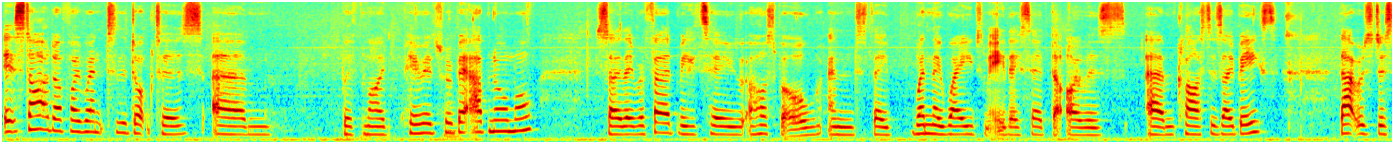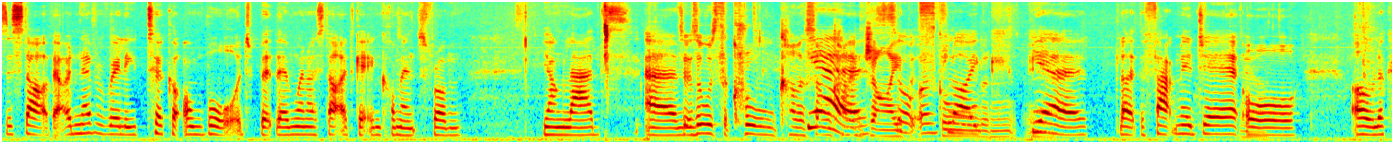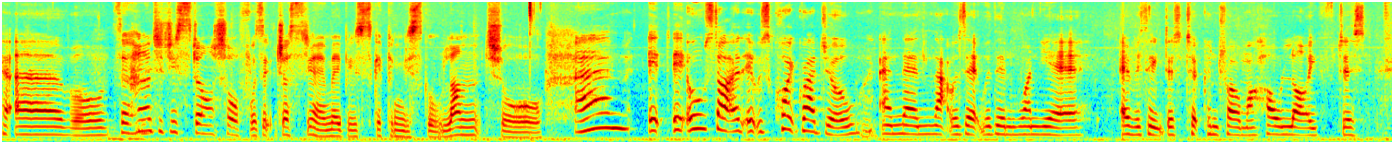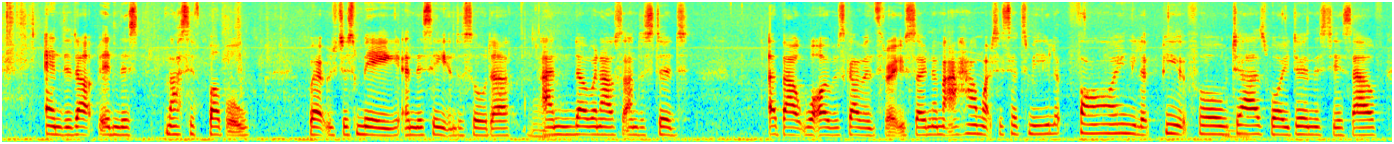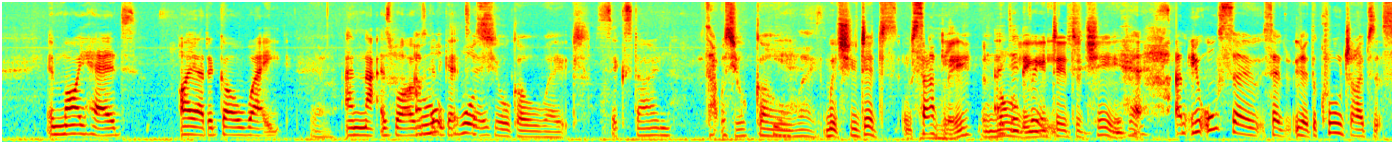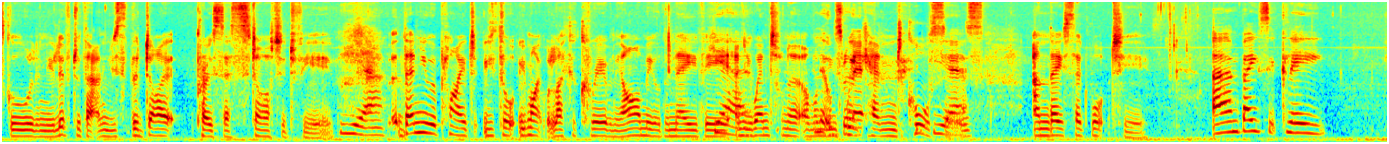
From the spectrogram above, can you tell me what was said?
It started off, I went to the doctors um, with my periods were a bit abnormal. So they referred me to a hospital and they, when they weighed me, they said that I was um, classed as obese. That was just the start of it. I never really took it on board, but then when I started getting comments from young lads... Um, so it was always the cruel kind of, yeah, some kind of jibe sort at of school like, and... yeah. like the fat midget or oh, look at her, or... So how did you start off? Was it just, you know, maybe skipping your school lunch, or...? Um, it, it all started, it was quite gradual, mm. and then that was it. Within one year, everything just took control. My whole life just ended up in this massive bubble where it was just me and this eating disorder, yeah. and no one else understood about what I was going through. So no matter how much they said to me, you look fine, you look beautiful, mm. Jazz, why are you doing this to yourself? In my head, I had a goal weight, yeah. and that is what I was going to get to. what was your goal weight? Six stone. That was your goal yes. weight, which you did, sadly, and wrongly, did you did achieve. Yes. Um, you also said, you know, the cruel jibes at school, and you lived with that, and you, the diet process started for you. Yeah. But then you applied, you thought you might like a career in the army or the navy, yeah. and you went on, a, on one of these blip. weekend courses, yeah. and they said what to you? Um, basically,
